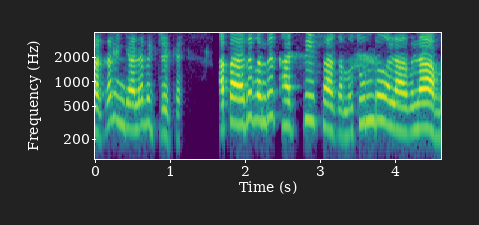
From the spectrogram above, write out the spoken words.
பக்கம் இங்கால விட்டுருக்கேன் அப்ப அது வந்து கட் பீஸ் ஆகாம துண்டுகளா விழாம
